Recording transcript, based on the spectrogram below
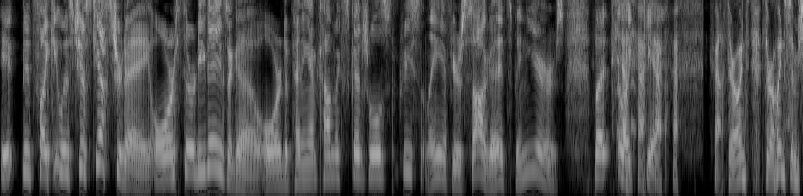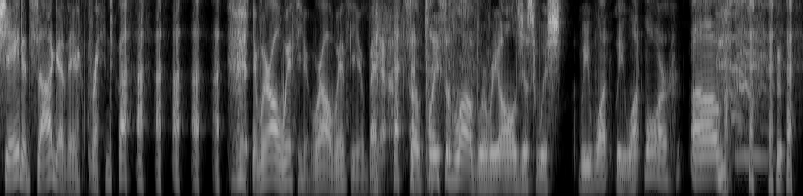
it, it's like it was just yesterday or 30 days ago, or depending on comic schedules recently. If you're Saga, it's been years. But, like, yeah. throwing throwing some shade at Saga there, Brent. We're all with you. We're all with you. But yeah, it's a place of love where we all just wish we want we want more. Um.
